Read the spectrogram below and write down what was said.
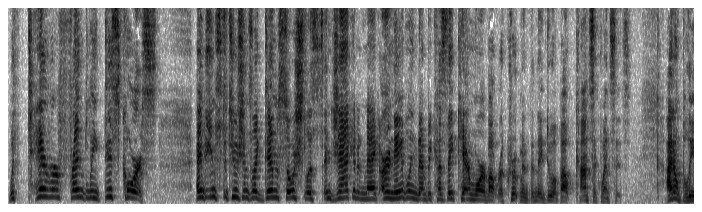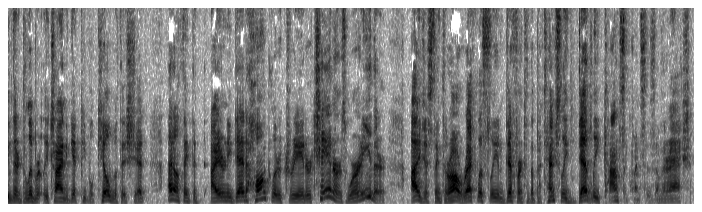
with terror friendly discourse. And institutions like Dem Socialists and Jacobin Mag are enabling them because they care more about recruitment than they do about consequences. I don't believe they're deliberately trying to get people killed with this shit. I don't think the Irony Dead Honkler creator Channers were either. I just think they're all recklessly indifferent to the potentially deadly consequences of their actions.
